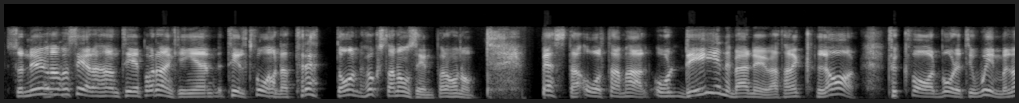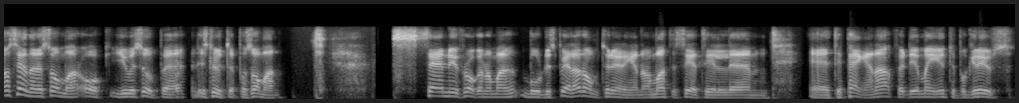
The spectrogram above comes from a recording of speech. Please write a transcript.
Så nu avancerar han till, på rankingen till 213, högsta någonsin för honom. Bästa all time hall. Och det innebär nu att han är klar för kval både till Wimbledon senare i sommar och US Open i slutet på sommaren. Sen är ju frågan om man borde spela de turneringarna om man inte ser till, eh, eh till pengarna för de är ju inte på grus.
